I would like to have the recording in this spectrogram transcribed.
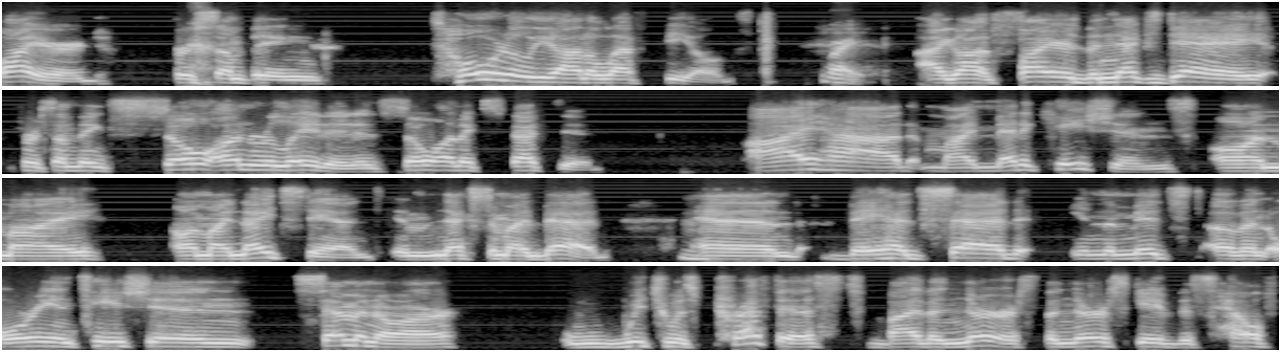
fired for something totally out of left field. Right. I got fired the next day for something so unrelated and so unexpected. I had my medications on my on my nightstand in, next to my bed. Mm-hmm. And they had said in the midst of an orientation seminar, which was prefaced by the nurse, the nurse gave this health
